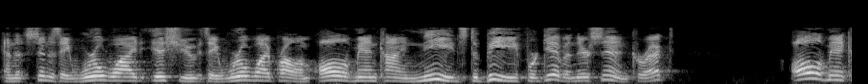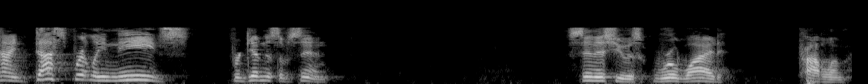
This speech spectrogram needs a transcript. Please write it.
and that sin is a worldwide issue. It's a worldwide problem. All of mankind needs to be forgiven their sin, correct? All of mankind desperately needs forgiveness of sin. Sin issue is worldwide problem.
